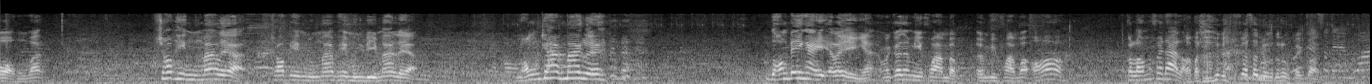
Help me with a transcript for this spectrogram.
บอกผมว่า ชอบเพลงมึงมากเลยอะชอบเพลงมึงมาก เพลงมึงดีมากเลยอะร้องยากมากเลย ร้องได้ไงอะไรอย่างเงี้ย มันก็จะมีความแบบเออ มีความว่า อ๋อ ก็ร้องไม่ค่อยได้หรอก แต่ก็ก็สนุกสนุกไปก่อน แสดงว่า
